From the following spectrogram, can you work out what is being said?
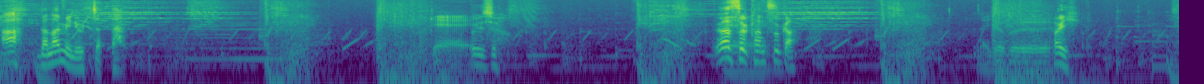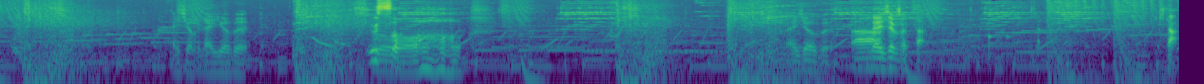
あ斜めに打っちゃったケーよいしょ。うわそれ貫通か。大丈夫。はい。大丈夫大丈夫。嘘。大丈夫。あー大丈夫。来ちゃった。来た。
